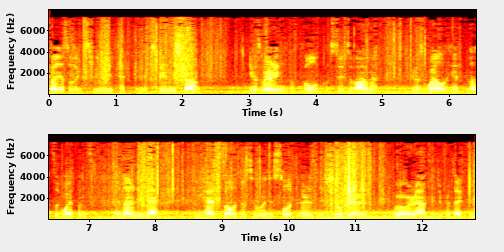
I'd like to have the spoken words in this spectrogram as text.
Goliath was extremely, extremely strong, he was wearing a full suit of armor. He was well, he had lots of weapons. And not only that, he had soldiers who were his sword bearers and his shield bearers who were around him to protect him.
